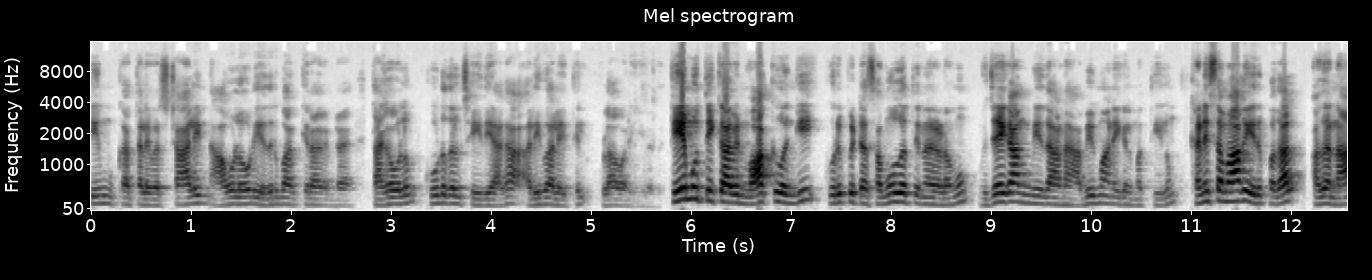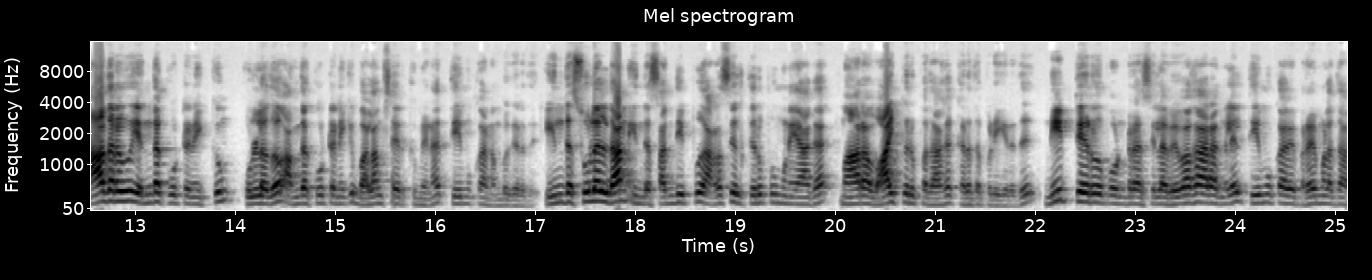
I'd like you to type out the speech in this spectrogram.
திமுக தலைவர் ஸ்டாலின் ஆவலோடு எதிர்பார்க்கிறார் என்ற தகவலும் கூடுதல் செய்தியாக அறிவாலயத்தில் உலா வருகிறது. தேமுதிகவின் வாக்கு வங்கி குறிப்பிட்ட சமூகத்தினரிடமும் விஜயகாந்த் மீதான அபிமானிகள் மத்தியிலும் கணிசமாக இருப்பதால் அதன் ஆதரவு எந்த கூட்டணிக்கும் உள்ளதோ அந்த கூட்டணிக்கு பலம் சேர்க்கும் என திமுக நம்புகிறது. இந்த சூழல்தான் இந்த சந்திப்பு அரசியல் திருப்புமுனையாக மாற வாய்ப்பு இருப்பதாக கருதப்படுகிறது. நீட் தேர்வு போன்ற சில விவகாரங்களில் திமுகவை பிரேமலதா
